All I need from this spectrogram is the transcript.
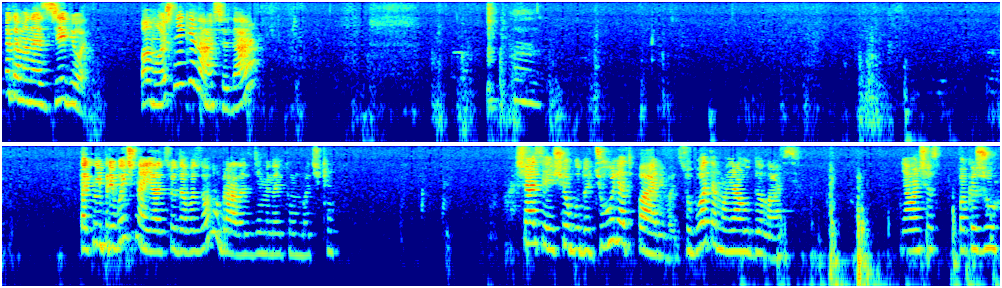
Кто там у нас живет? Помощники наши, да? Так непривычно, я отсюда вазон убрала с Диминой тумбочки. Сейчас я еще буду тюль отпаривать. Суббота моя удалась. Я вам сейчас покажу,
